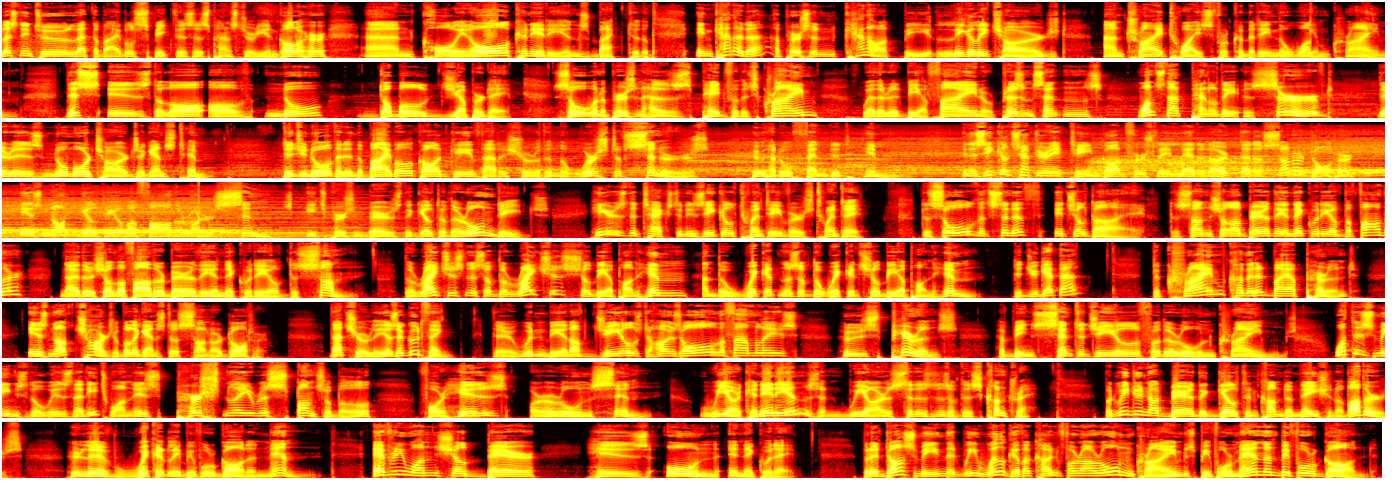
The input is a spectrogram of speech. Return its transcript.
Listening to Let the Bible Speak. This is Pastor Ian Goligher and calling all Canadians back to the. In Canada, a person cannot be legally charged and tried twice for committing the one crime. This is the law of no double jeopardy. So, when a person has paid for this crime, whether it be a fine or prison sentence, once that penalty is served, there is no more charge against him. Did you know that in the Bible God gave that assurance in the worst of sinners who had offended him? In Ezekiel chapter 18, God firstly laid it out that a son or daughter is not guilty of a father or sins. Each person bears the guilt of their own deeds. Here's the text in Ezekiel 20, verse 20 The soul that sinneth, it shall die. The son shall not bear the iniquity of the father, neither shall the Father bear the iniquity of the Son. The righteousness of the righteous shall be upon him, and the wickedness of the wicked shall be upon him. Did you get that? The crime committed by a parent is not chargeable against a son or daughter. That surely is a good thing. There wouldn't be enough jails to house all the families whose parents have been sent to jail for their own crimes. What this means, though, is that each one is personally responsible for his or her own sin. We are Canadians and we are citizens of this country, but we do not bear the guilt and condemnation of others who live wickedly before God and men. Every one shall bear his own iniquity. But it does mean that we will give account for our own crimes before men and before God.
